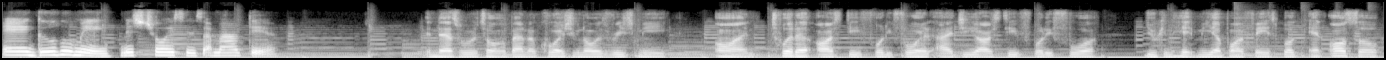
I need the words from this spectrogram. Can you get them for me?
and Google me, Miss Choices. I'm out there. And that's what we're talking about. And of course, you can always reach me on Twitter, rsteve44 at IG rsteve44. You can hit me up on Facebook and also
